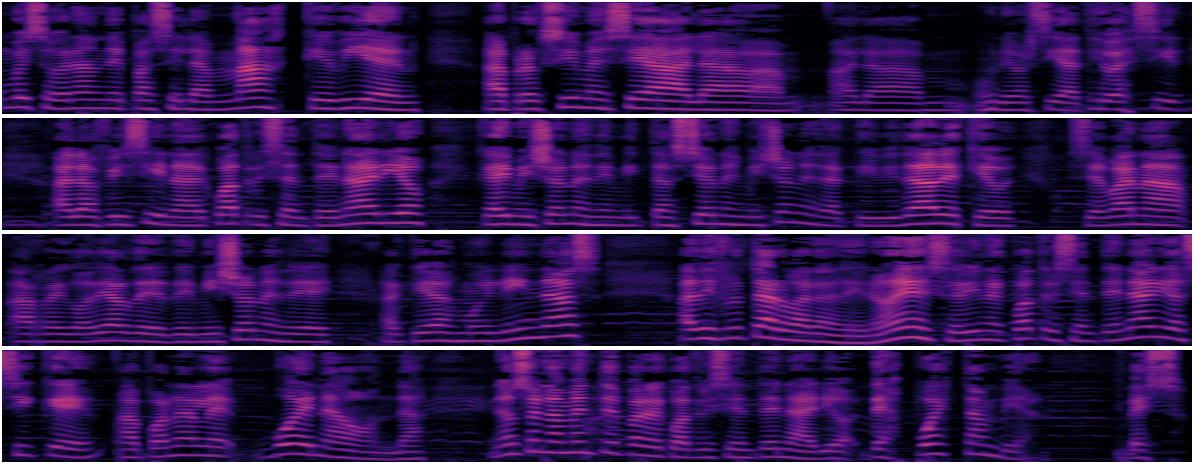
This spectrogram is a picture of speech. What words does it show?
Un beso grande, pásela más que bien. Aproxímese a la, a la universidad, te iba a decir, a la oficina del Cuatricentenario, que hay millones de invitaciones, millones de actividades que se van a, regodear de, millones de actividades muy lindas. A disfrutar Varadero, ¿eh? Se viene el Cuatricentenario, así que a ponerle buena onda. No solamente para el Cuatricentenario, después también. Beso.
